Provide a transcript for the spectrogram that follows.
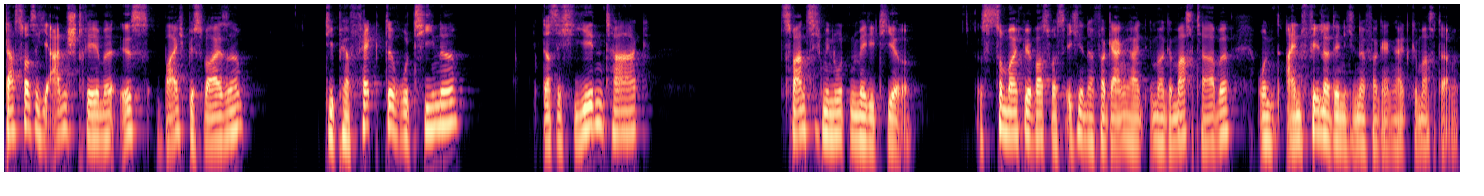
das, was ich anstrebe, ist beispielsweise die perfekte Routine, dass ich jeden Tag 20 Minuten meditiere. Das ist zum Beispiel was, was ich in der Vergangenheit immer gemacht habe und ein Fehler, den ich in der Vergangenheit gemacht habe.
